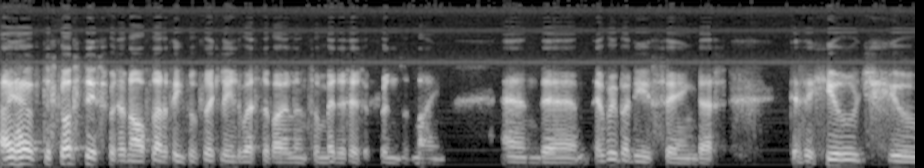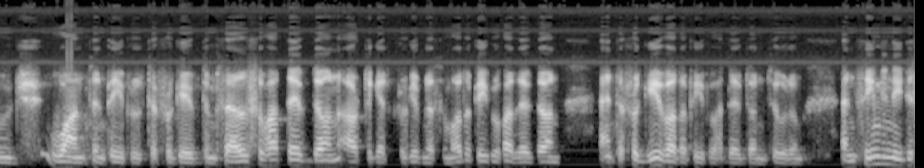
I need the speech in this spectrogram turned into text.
I have discussed this with an awful lot of people, particularly in the west of Ireland, some meditative friends of mine, and um, everybody is saying that there's a huge, huge want in people to forgive themselves for what they've done or to get forgiveness from other people for what they've done and to forgive other people what they've done to them. And seemingly this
